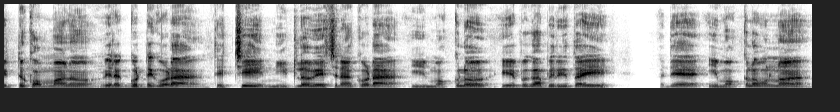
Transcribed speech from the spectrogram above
చెట్టు కొమ్మను విరగ్గొట్టి కూడా తెచ్చి నీటిలో వేసినా కూడా ఈ మొక్కలు ఏపుగా పెరుగుతాయి. అదే ఈ మొక్కలో ఉన్న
